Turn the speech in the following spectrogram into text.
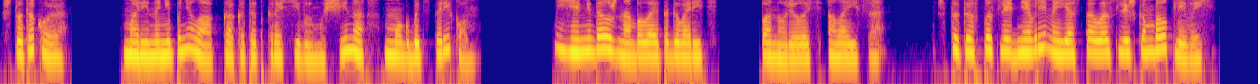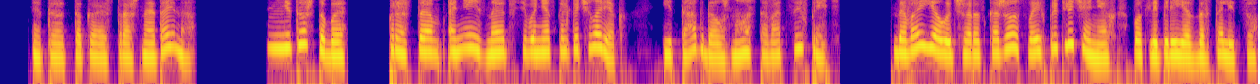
Что такое? Марина не поняла, как этот красивый мужчина мог быть стариком. «Я не должна была это говорить», — понурилась Алаиса. «Что-то в последнее время я стала слишком болтливой». «Это такая страшная тайна?» «Не то чтобы. Просто о ней знают всего несколько человек, и так должно оставаться и впредь. Давай я лучше расскажу о своих приключениях после переезда в столицу.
